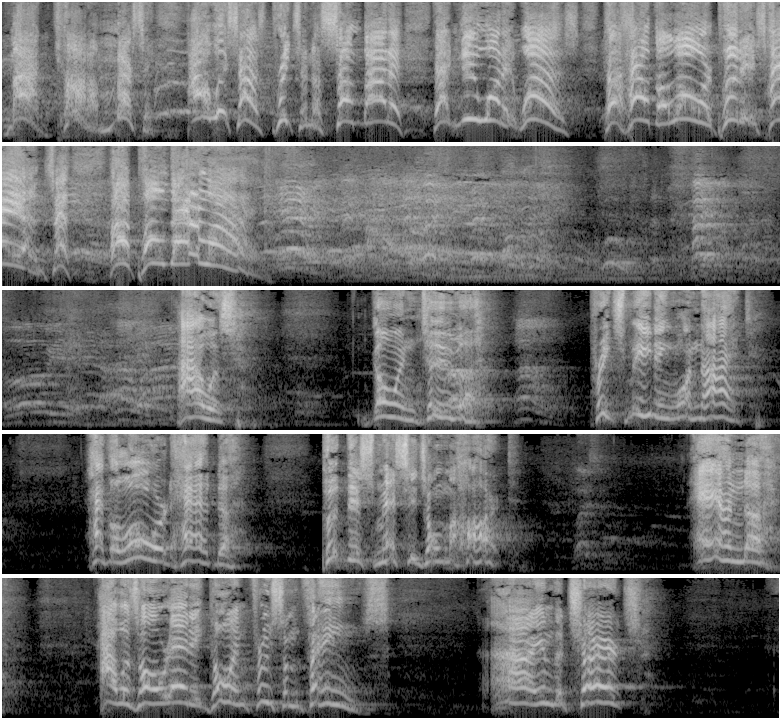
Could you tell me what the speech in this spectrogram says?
my God of mercy. I wish I was preaching to somebody that knew what it was to have the Lord put his hands upon their life. I was going to a preach meeting one night, and the Lord had put this message on my heart. And uh, I was already going through some things uh, in the church,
